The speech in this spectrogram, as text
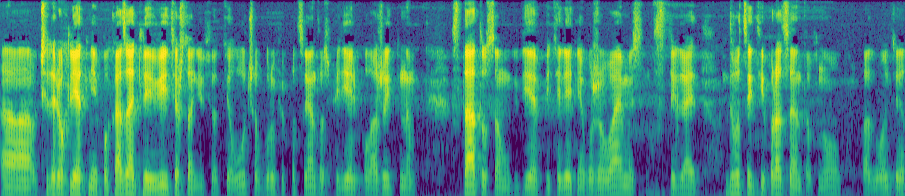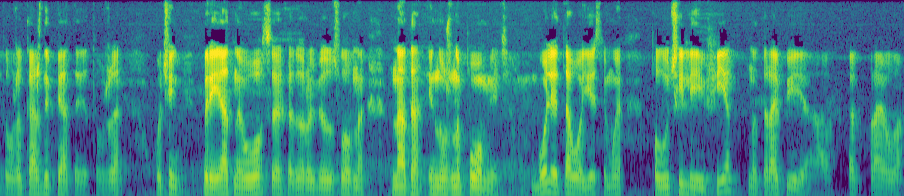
четырехлетние показатели, видите, что они все-таки лучше в группе пациентов с PDL положительным статусом, где пятилетняя выживаемость достигает 20%. Ну, позвольте, это уже каждый пятый, это уже очень приятная опция, которую, безусловно, надо и нужно помнить. Более того, если мы получили эффект на терапии, а, как правило,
